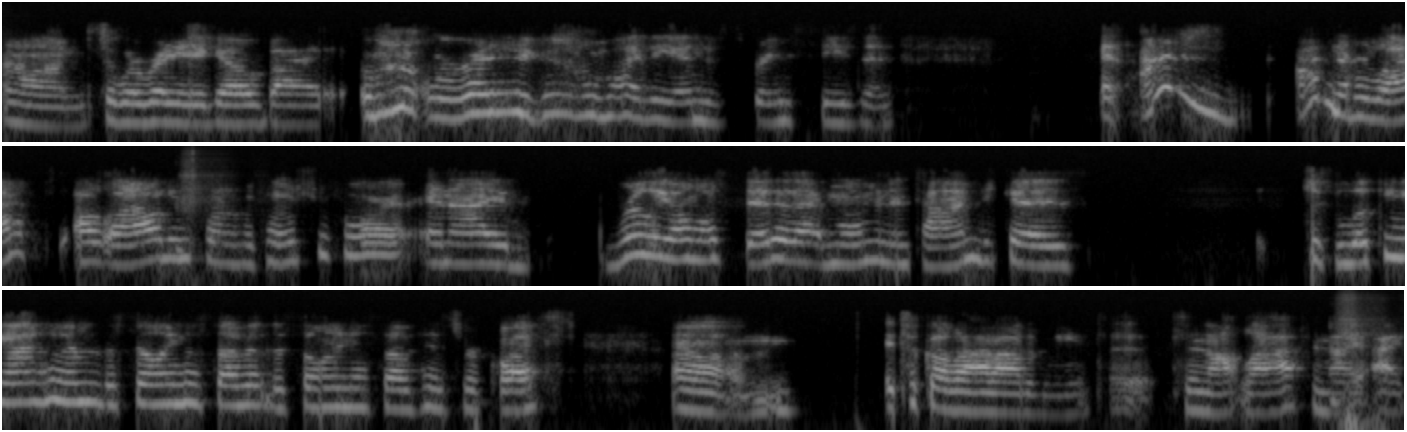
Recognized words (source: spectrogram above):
Um, so we're ready to go by we're ready to go by the end of spring season. And I just I've never laughed out loud in front of a coach before, and I really almost did at that moment in time because just looking at him, the silliness of it, the silliness of his request, um, it took a lot out of me to, to not laugh. And I, I,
